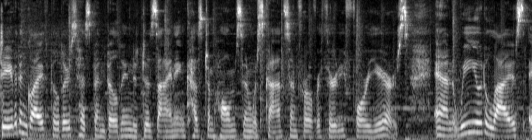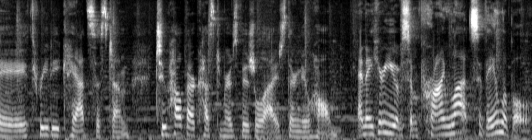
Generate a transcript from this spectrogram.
David and Goliath Builders has been building and designing custom homes in Wisconsin for over 34 years. And we utilize a 3D CAD system to help our customers visualize their new home. And I hear you have some prime lots available.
